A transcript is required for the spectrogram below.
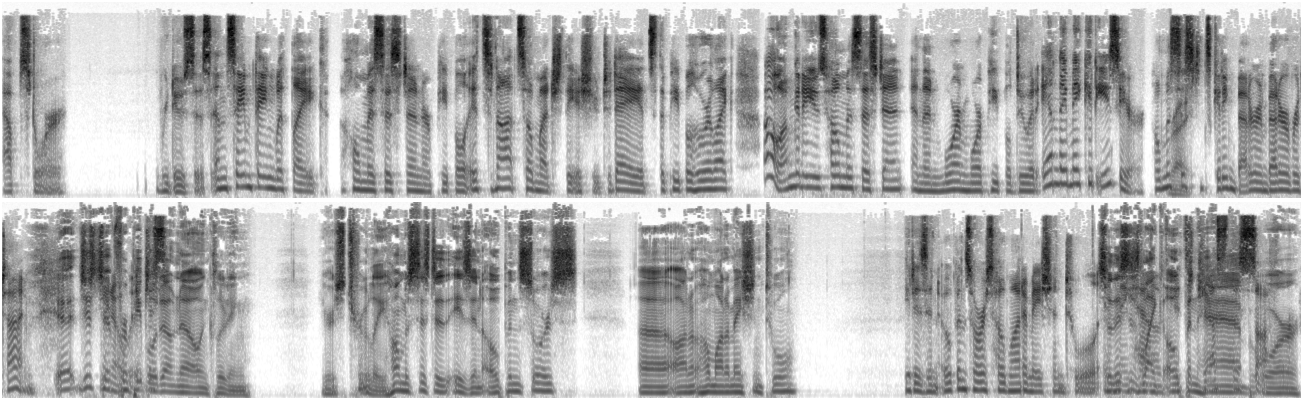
app store reduces. And same thing with like home assistant or people. It's not so much the issue today. It's the people who are like oh i'm going to use home assistant and then more and more people do it and they make it easier. Home Right. assistant's getting better and better over time. Yeah, just You to- know, for people just- who don't know, including yours truly, Home Assistant is an open source uh, auto, home automation tool. it is an open source home automation tool So and this is like have- it's just the OpenHab or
